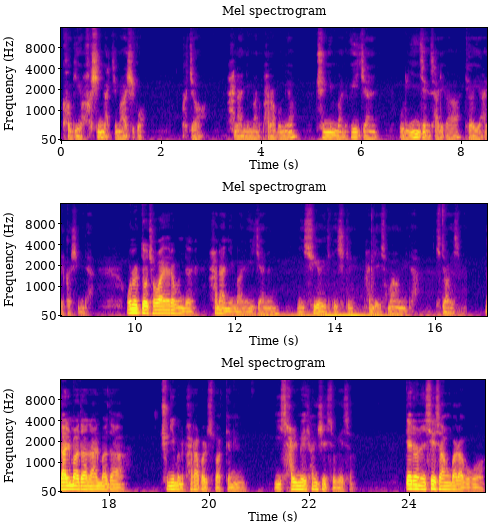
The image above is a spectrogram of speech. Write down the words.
거기에 확신 갖지 마시고 그저 하나님만 바라보며 주님만 의지하는 우리 인생살이가 되어야 할 것입니다. 오늘도 저와 여러분들 하나님만 의지하는 이 수요일이 되시길 간절히 소망합니다. 기도하겠습니다. 날마다 날마다 주님을 바라볼 수밖에 없는 이 삶의 현실 속에서 때로는 세상 바라보고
